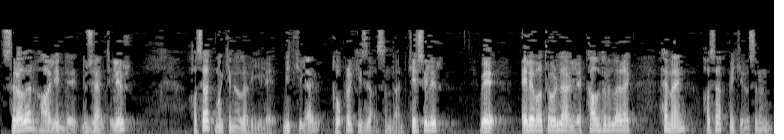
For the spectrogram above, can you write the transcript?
sıralar halinde düzeltilir, hasat makineleri ile bitkiler toprak hizasından kesilir ve elevatörlerle kaldırılarak hemen hasat makinesinin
